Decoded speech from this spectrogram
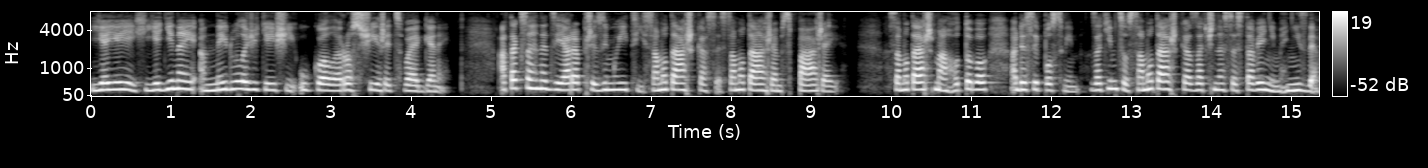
je jejich jediný a nejdůležitější úkol rozšířit svoje geny. A tak se hned z jara přizimující samotářka se samotářem spářej. Samotář má hotovo a jde si po svým, zatímco samotářka začne se stavěním hnízda.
